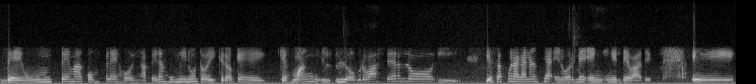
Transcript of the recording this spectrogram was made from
de un tema complejo en apenas un minuto y creo que, que Juan logró hacerlo y, y esa fue una ganancia enorme en, en el debate. Eh,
